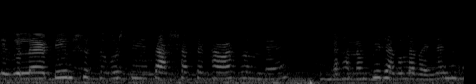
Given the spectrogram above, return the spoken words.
এগুলা ডিম সিদ্ধ করছি চার সাথে খাওয়ার জন্য। এখন আমি পিঠাগুলা ভাইজা নিব।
